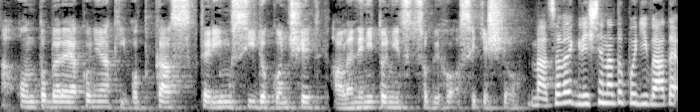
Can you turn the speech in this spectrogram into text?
a on to bere jako nějaký odkaz, který musí dokončit, ale není to nic, co by ho asi těšilo. Václav, když se na to podíváte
